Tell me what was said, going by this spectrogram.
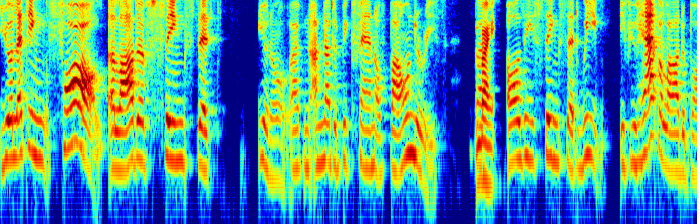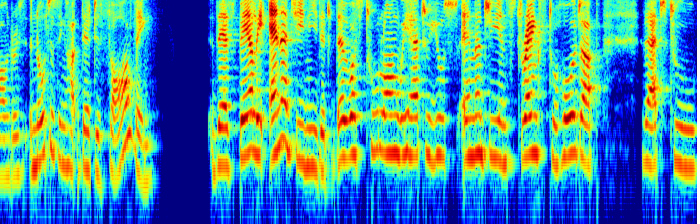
you're letting fall a lot of things that you know I've, i'm not a big fan of boundaries but Right. all these things that we if you have a lot of boundaries noticing how they're dissolving. There's barely energy needed. There was too long we had to use energy and strength to hold up that to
